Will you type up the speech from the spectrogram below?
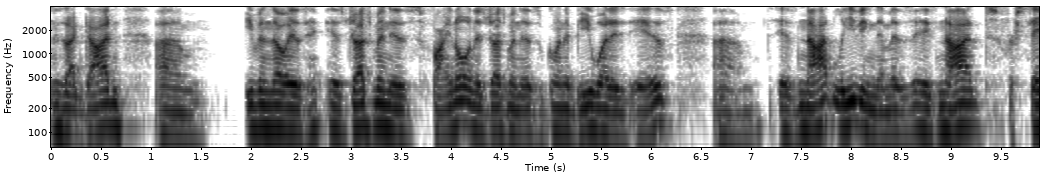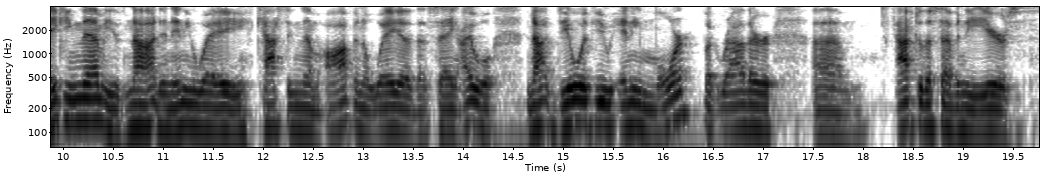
is that god um, even though his his judgment is final and his judgment is going to be what it is, um, is not leaving them, is he's not forsaking them, he's not in any way casting them off in a way that's saying, "I will not deal with you anymore," but rather, um, after the seventy years.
